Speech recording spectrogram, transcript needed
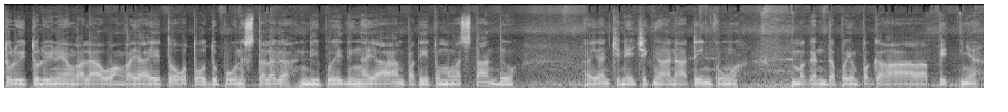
tuloy-tuloy na yung kalawang. Kaya ito, todo punas talaga. Hindi pwedeng hayaan, pati itong mga stand, oh. Ayan, chinecheck nga natin kung maganda pa yung pagkakapit niya.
